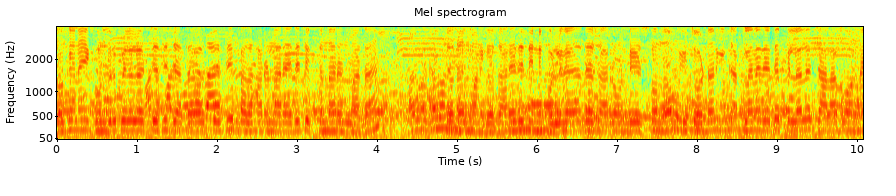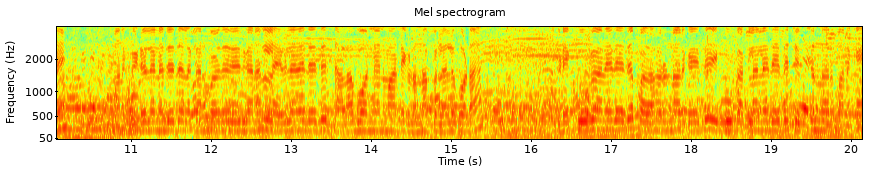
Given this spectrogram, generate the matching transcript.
ఓకేనా ఈ గుంటూరు పిల్లలు వచ్చేసి జత వచ్చేసి పదహారున్నర అయితే చెప్తున్నారనమాట చూడండి మనకి ఒకసారి అయితే దీన్ని ఫుల్గా అయితే ఒకసారి రౌండ్ వేసుకుందాం. ఇవి చూడడానికి కట్టలు అనేది అయితే పిల్లలు చాలా బాగున్నాయి. మనకి వీడియోలు అనేది అయితే అలా కనబడుతుంది ఇది కానీ లైవ్లో అనేది అయితే చాలా బాగున్నాయి అనమాట ఇక్కడ ఉన్న పిల్లలు కూడా. ఇక్కడ ఎక్కువగా అనేది అయితే పదహారున్నరకి అయితే ఎక్కువ కట్టలు అనేది అయితే చెప్తున్నారు మనకి.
